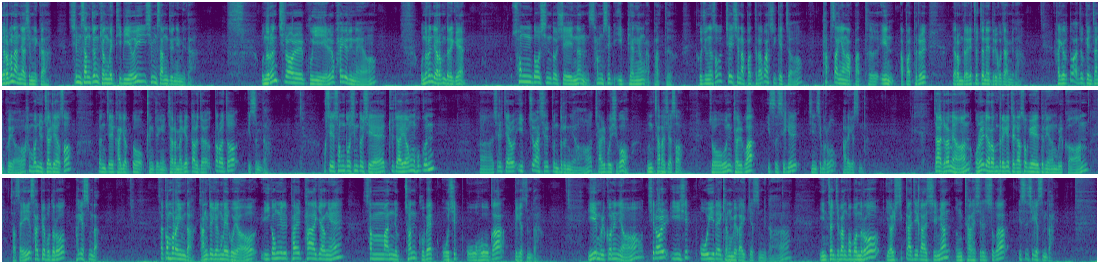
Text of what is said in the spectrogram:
여러분 안녕하십니까? 심상준 경매TV의 심상준입니다. 오늘은 7월 9일 화요일이네요. 오늘은 여러분들에게 송도 신도시에 있는 32평형 아파트, 그 중에서도 최신 아파트라고 할 수 있겠죠. 탑상형 아파트인 아파트를 여러분들에게 추천해 드리고자 합니다. 가격도 아주 괜찮고요. 한번 유찰되어서 현재 가격도 굉장히 저렴하게 떨어져, 떨어져 있습니다. 혹시 송도 신도시에 투자용 혹은 어, 실제로 입주하실 분들은요 잘 보시고 응찰하셔서 좋은 결과 있으시길 진심으로 바라겠습니다. 자 그러면 오늘 여러분들에게 제가 소개해드리는 물건 자세히 살펴보도록 하겠습니다. 사건 번호입니다. 강제경매고요. 2018 타경에 36,955호가 되겠습니다. 이 물건은요 7월 25일에 경매가 있겠습니다. 인천지방법원으로 10시까지 가시면 응찰하실 수가 있으시겠습니다.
